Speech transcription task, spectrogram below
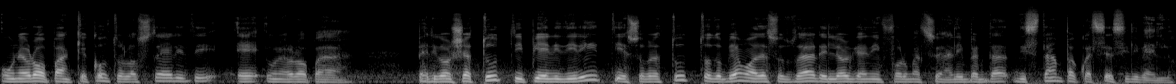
un'Europa anche contro l'austerity e un'Europa per riconoscere a tutti i pieni diritti e soprattutto dobbiamo adesso tutelare gli organi di informazione, la libertà di stampa a qualsiasi livello.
